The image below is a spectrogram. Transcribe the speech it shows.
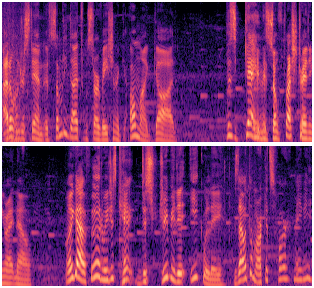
I don't understand. If somebody died from starvation. Oh my god. This game is so frustrating right now. We got food, we just can't distribute it equally. Is that what the market's for, maybe?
